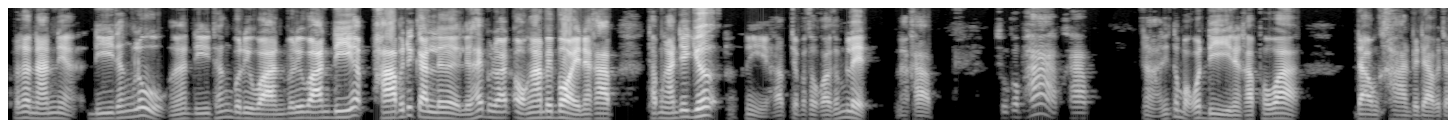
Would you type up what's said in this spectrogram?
เพราะฉะนั้นเนี่ยดีทั้งลูกนะดีทั้งบริวารบริวารดีก็พาไปด้วยกันเลย หรือให้บริวารออกงานบ่อยๆนะครับทำงานเยอะๆนี่ครับ จะประสบความสำเร็จนะครับ สุขภาพครับอ่านี่ต้องบอกว่าดีนะครับ เพราะว่าดาวอังคารเป็นดาวประจ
